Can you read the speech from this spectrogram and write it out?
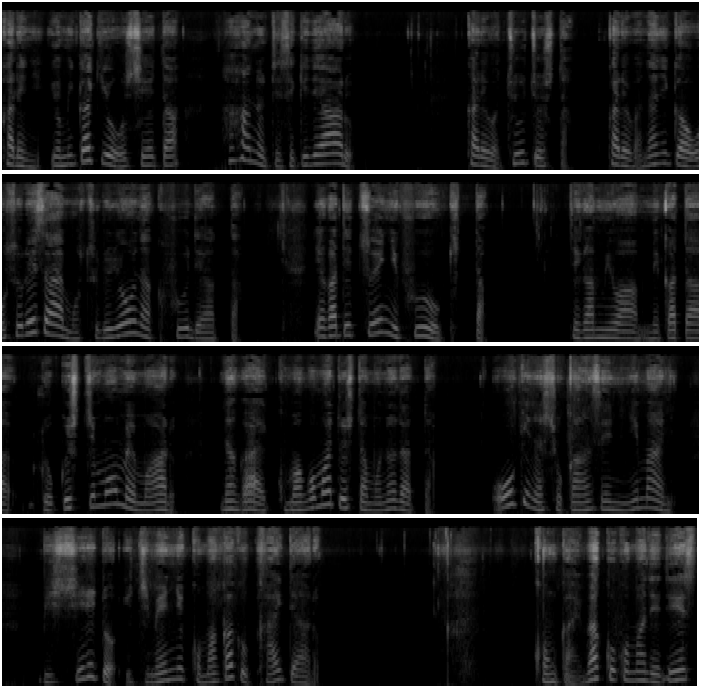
彼に読み書きを教えた母の手跡である。彼は躊躇した。彼は何かを恐れさえもするような工夫であった。やがてついに封を切った。手紙は目方六七問目もある長い細々としたものだった。大きな書簡線2枚にびっしりと一面に細かく書いてある。今回はここまでです。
